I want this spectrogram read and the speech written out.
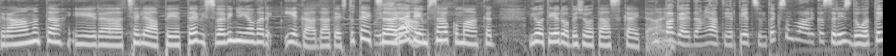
grāmata ir uh, ceļā pie tevis, vai viņu jau var iegādāties? Tu teici uh, raidījuma sākumā, ka ļoti ierobežotā skaitā. Nu, pagaidām, jā, tie ir 500 eksemplāri, kas ir izdoti.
